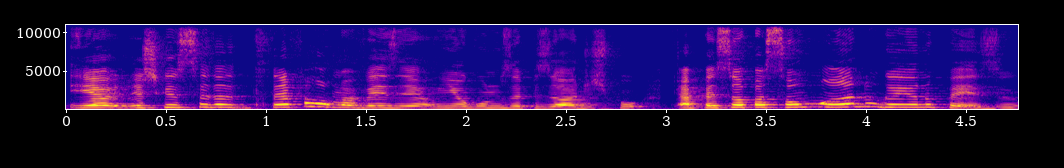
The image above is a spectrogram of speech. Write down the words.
e eu acho que você até falou uma vez em, alguns episódios, tipo, a pessoa passou um ano ganhando peso.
